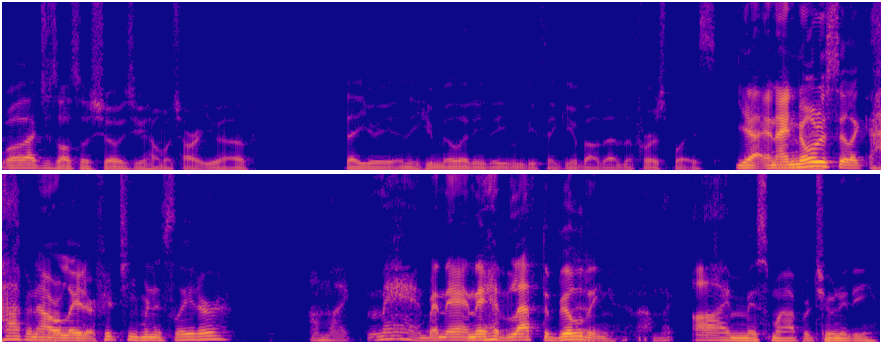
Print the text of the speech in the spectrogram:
well, that just also shows you how much heart you have. That you're in the humility to even be thinking about that in the first place. Yeah, and I noticed it like half an hour later, 15 minutes later. I'm like, man, but and they had left the building. And I'm like, I missed my opportunity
